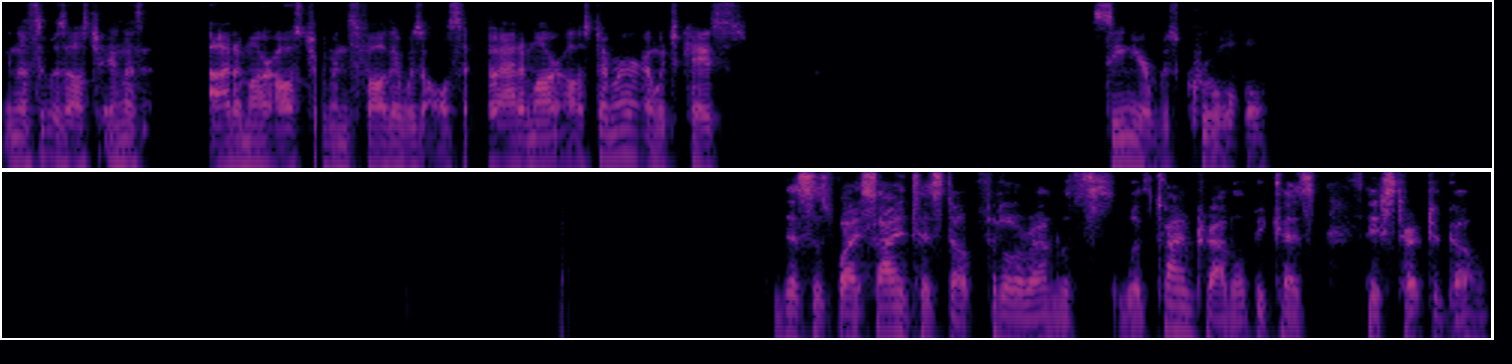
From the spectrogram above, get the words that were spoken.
Unless it was Oster, unless Adamar Osterman's father was also Adamar Ostermer, in which case Senior was cruel. This is why scientists don't fiddle around with with time travel because they start to go,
